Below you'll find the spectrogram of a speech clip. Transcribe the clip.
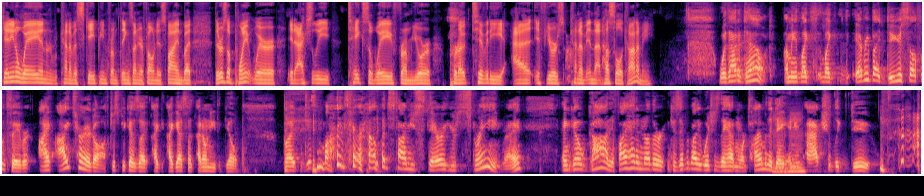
getting away and kind of escaping from things on your phone is fine but there's a point where it actually takes away from your productivity at, if you're kind of in that hustle economy. Without a doubt. I mean, like, like everybody, do yourself a favor. I, I turn it off just because I, I, I guess I, I don't need the guilt, but just monitor how much time you stare at your screen, right? And go, God, if I had another, because everybody wishes they had more time in the day, mm-hmm. and you mm-hmm. actually do.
